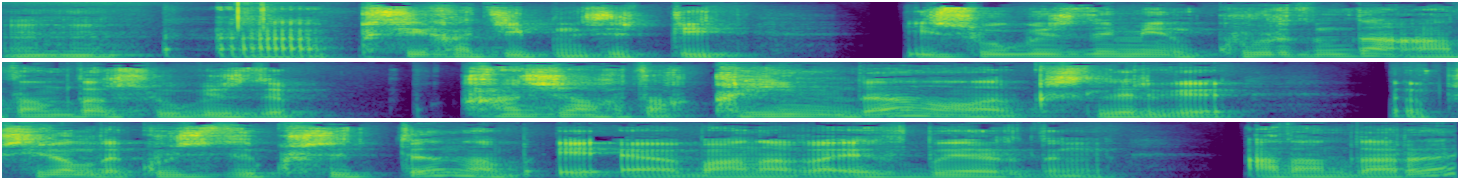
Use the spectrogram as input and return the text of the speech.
Мхм. Ә, психотипін зерттейді. И сол кезде мен көрдім да адамдар сол кезде қаншалықты қиын да аналар кісілерге. Э, сериалда көрсетеді көрсетті ана э, э, бағанағы фбрдың адамдары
